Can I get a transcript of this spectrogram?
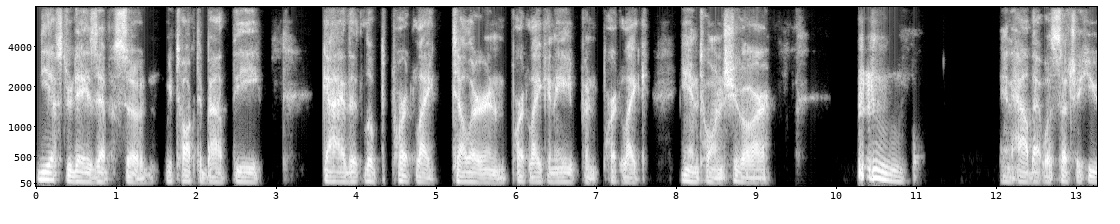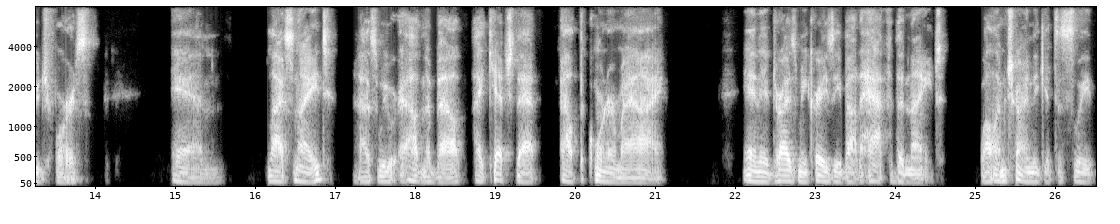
yesterday's episode, we talked about the guy that looked part like Teller and part like an ape and part like Anton Chigurh and how that was such a huge farce. And last night, as we were out and about, I catch that out the corner of my eye. And it drives me crazy about half of the night while I'm trying to get to sleep.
